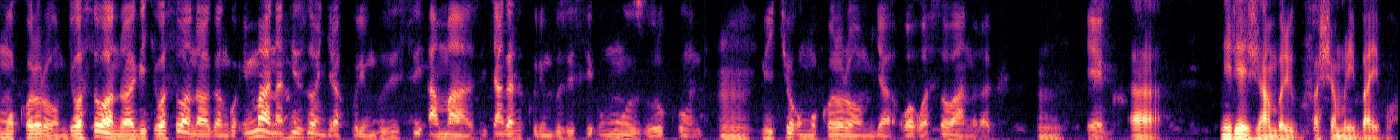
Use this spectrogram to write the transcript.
umukororombya wasobanuraga iki? Wasobanuraga ngo imana ntizongera kurimbuza isi amazi cyangwa se kurimbuza isi umwuzure ukundi. Mm, ni cyo umukororombya wa- wasobanuraga. Mm. yego. Ah, ni irihe jambo rigufasha muri bayibolo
